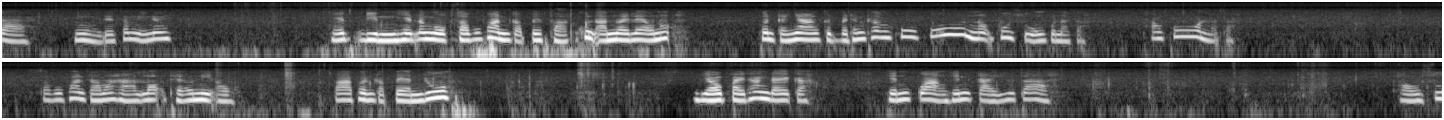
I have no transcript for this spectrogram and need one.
จ้า นี่ได้ซ้ำนี้นึง เฮ็ดดินเฮ็ดละงกสาวผู้พันกลับไปฝากคุณอันไว้แล้วเนาะเพิ่นก็ย่างขึ้นไปทั้งเทิงผู้พูนเนาะผู้สูงพุ่นนะจ้ะทางพูนนะจ๊ะสาวผู้พันกามาหาเลาะแถวนี้เอาปลาเพิ่นกับแปนอยู่เดี๋ยวไปทางใดกะ เห็นกว้างเห็นไก่อยู่จ้า เขาสู้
